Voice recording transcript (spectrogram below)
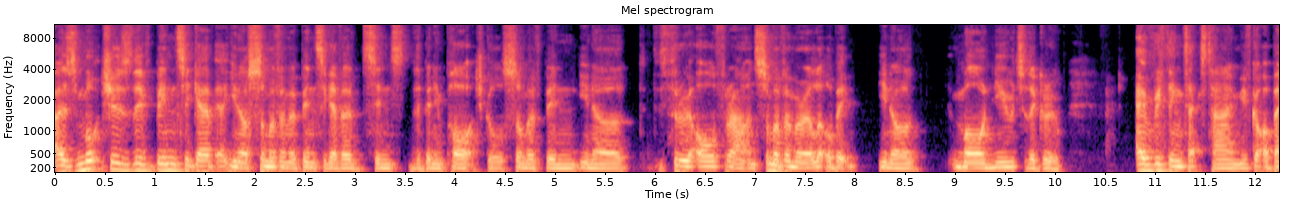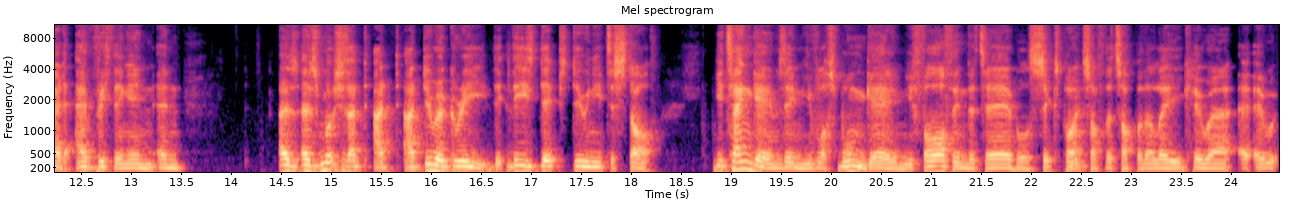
as much as they've been together, you know, some of them have been together since they've been in Portugal. Some have been, you know, through it all throughout, and some of them are a little bit, you know, more new to the group. Everything takes time. You've got to bed everything in, and as as much as I I, I do agree, th- these dips do need to stop. You're ten games in, you've lost one game, you're fourth in the table, six points off the top of the league. Who are who,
